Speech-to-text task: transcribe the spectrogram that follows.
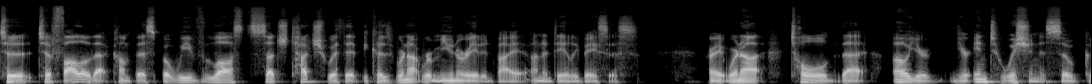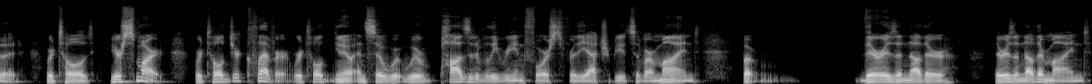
to to follow that compass, but we've lost such touch with it because we're not remunerated by it on a daily basis. Right? We're not told that oh your your intuition is so good. We're told you're smart. We're told you're clever. We're told, you know, and so we're, we're positively reinforced for the attributes of our mind, but there is another there is another mind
